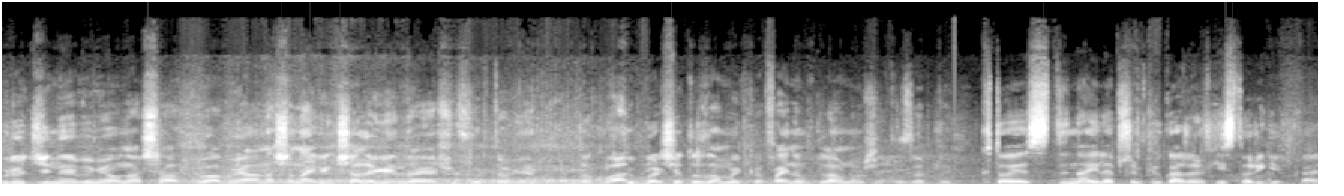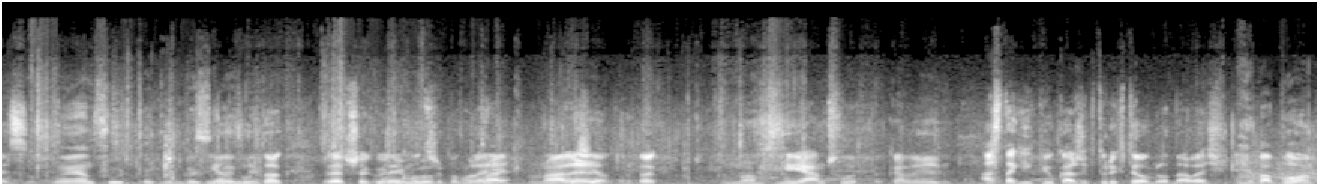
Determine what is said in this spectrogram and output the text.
urodziny, by miał nasza, była miała nasza największa legenda, Jasiu Furtok, nie? Dokładnie. Super się to zamyka, fajną klauną się to zepnie. Kto jest najlepszym piłkarzem w historii GKS-u? No Jan Furtok, no Jan bezwzględnie. Furtok? Lepszego nie było. Najmłodsze pokolenie? tak, no ale- Też Jan Furtok? No, Jan Czwórtek, ale A z takich piłkarzy, których ty oglądałeś? chyba błąd.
